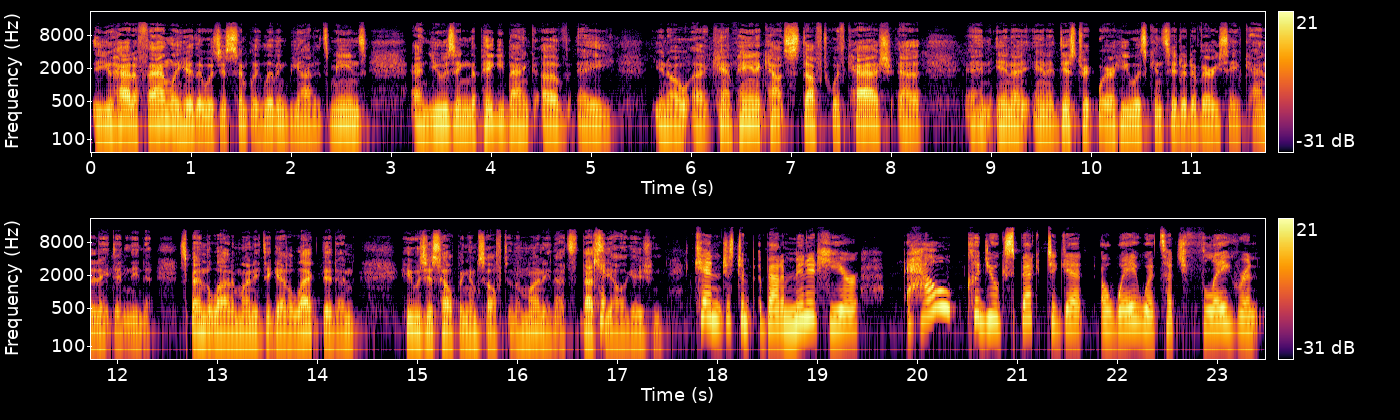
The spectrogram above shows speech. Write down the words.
you had a family family here that was just simply living beyond its means and using the piggy bank of a you know a campaign account stuffed with cash uh, and in a in a district where he was considered a very safe candidate didn't need to spend a lot of money to get elected and he was just helping himself to the money that's that's Ken, the allegation Ken just a, about a minute here how could you expect to get away with such flagrant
